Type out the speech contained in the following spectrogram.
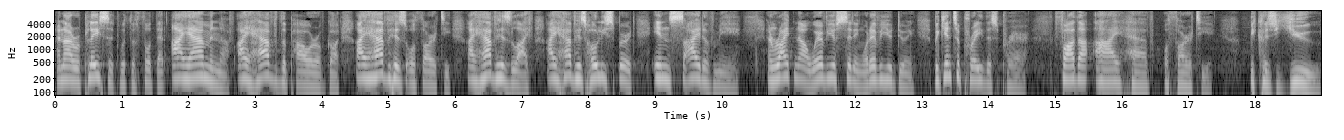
And I replace it with the thought that I am enough. I have the power of God. I have His authority. I have His life. I have His Holy Spirit inside of me. And right now, wherever you're sitting, whatever you're doing, begin to pray this prayer Father, I have authority because you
